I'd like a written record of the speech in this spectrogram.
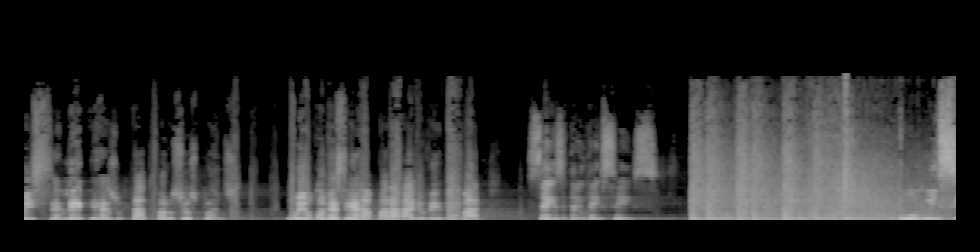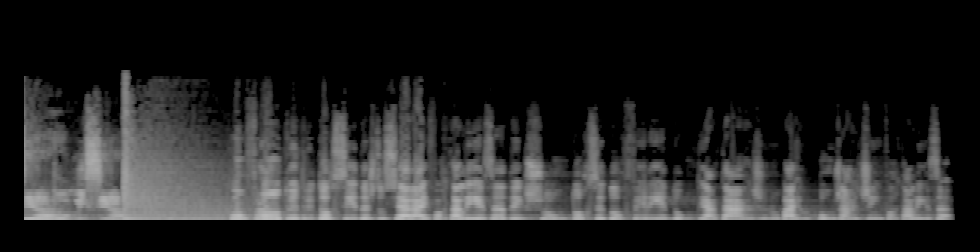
um excelente resultado para os seus planos. Wilton Bezerra para a Rádio Verdes Mares. 6 e 36 Polícia. Polícia. Confronto entre torcidas do Ceará e Fortaleza deixou um torcedor ferido ontem à tarde no bairro Bom Jardim, Fortaleza.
